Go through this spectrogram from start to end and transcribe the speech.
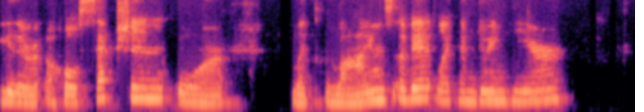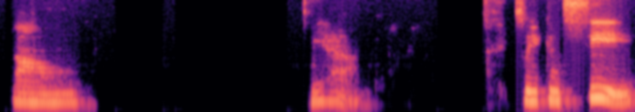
either a whole section or like lines of it like I'm doing here. Um, yeah. So you can see,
